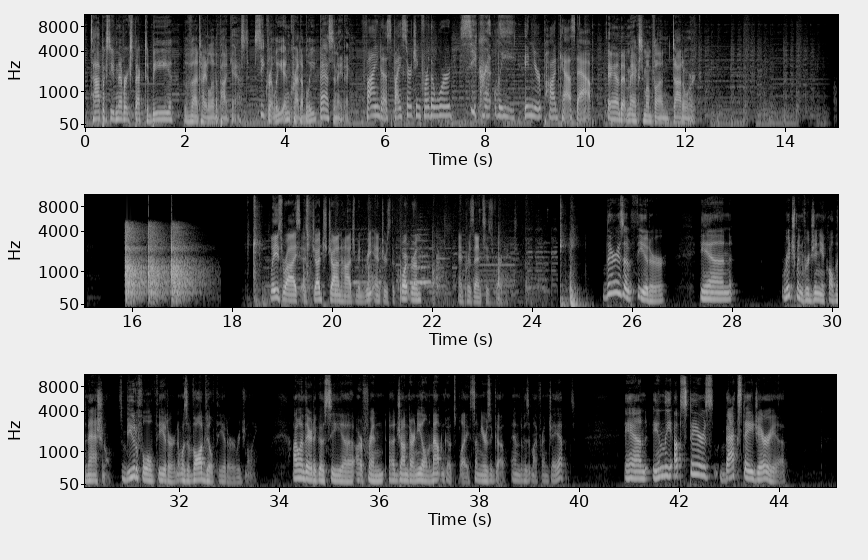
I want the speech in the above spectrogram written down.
Topics you'd never expect to be the title of the podcast Secretly Incredibly Fascinating. Find us by searching for the word secretly in your podcast app. And at MaximumFun.org. Please rise as Judge John Hodgman re enters the courtroom and presents his verdict. There is a theater in Richmond, Virginia called the National. It's a beautiful old theater, and it was a vaudeville theater originally. I went there to go see uh, our friend uh, John Darnielle in the Mountain Goats play some years ago and to visit my friend Jay Evans. And in the upstairs backstage area,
